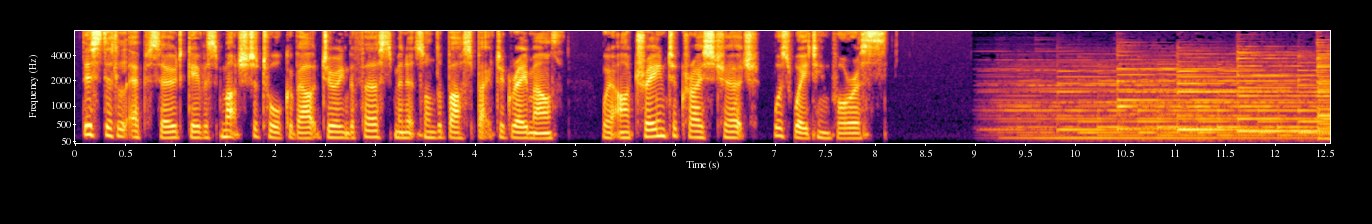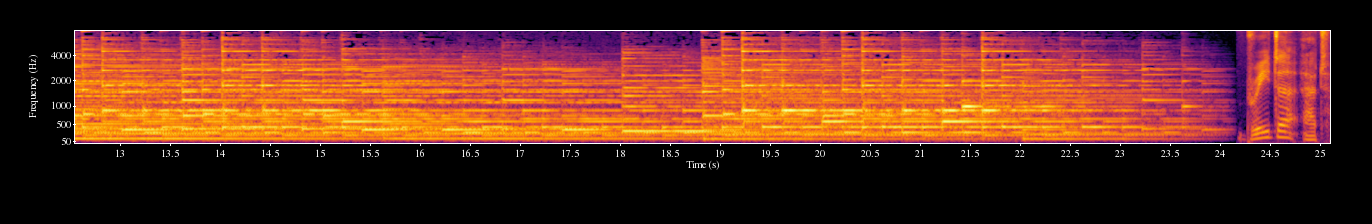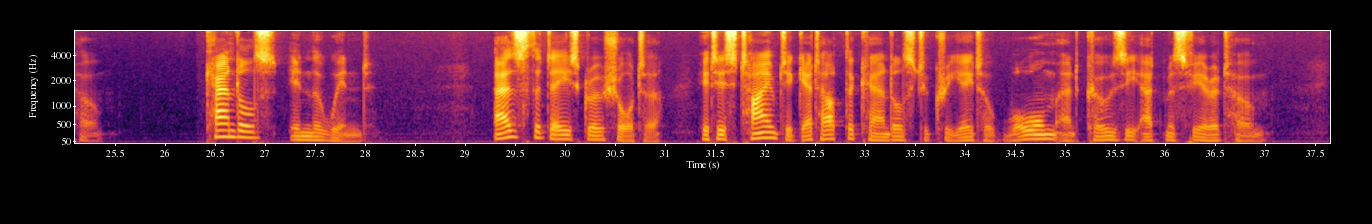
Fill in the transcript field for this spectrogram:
This little episode gave us much to talk about during the first minutes on the bus back to Greymouth, where our train to Christchurch was waiting for us. Brida at Home. Candles in the Wind. As the days grow shorter, it is time to get out the candles to create a warm and cozy atmosphere at home.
